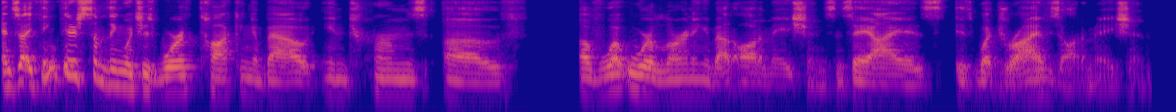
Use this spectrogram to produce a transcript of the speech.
And so I think there's something which is worth talking about in terms of, of what we're learning about automation, since AI is, is what drives automation.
